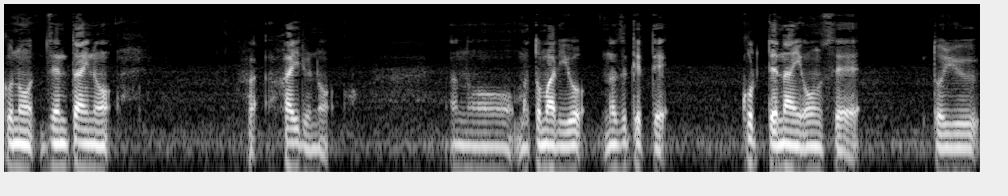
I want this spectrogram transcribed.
この全体のファイルの、あの、まとまりを名付けて、凝ってない音声という、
